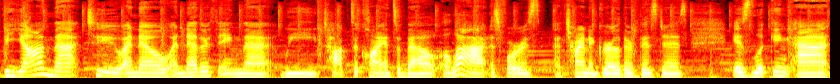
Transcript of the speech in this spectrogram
beyond that, too, I know another thing that we talk to clients about a lot as far as uh, trying to grow their business is looking at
